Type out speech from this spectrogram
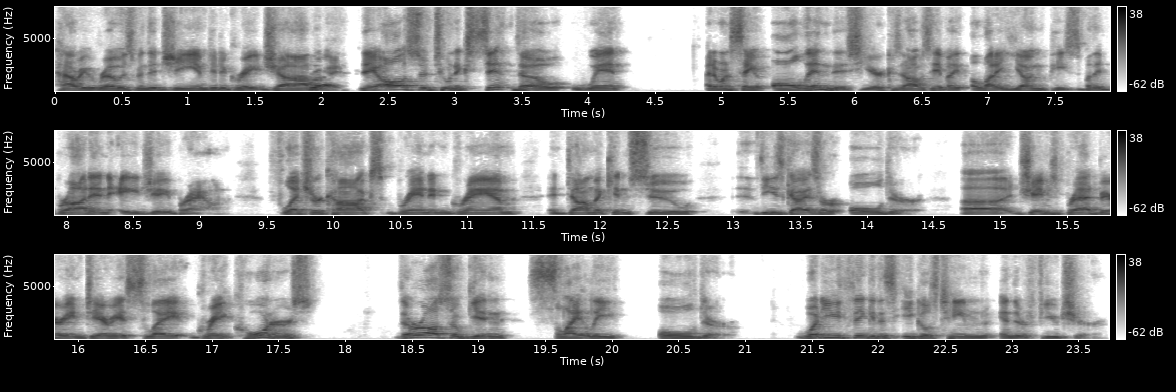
Howie Roseman, the GM, did a great job. Right. They also, to an extent, though, went, I don't want to say all in this year because obviously they have a lot of young pieces, but they brought in A.J. Brown, Fletcher Cox, Brandon Graham, and Ndamukong Suh. These guys are older. Uh, James Bradberry and Darius Slay, great corners. They're also getting slightly older. What do you think of this Eagles team in their future?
